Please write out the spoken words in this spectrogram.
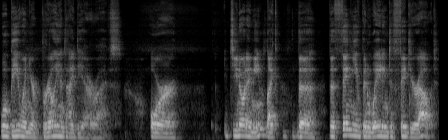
will be when your brilliant idea arrives. Or do you know what I mean? Like the the thing you've been waiting to figure out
